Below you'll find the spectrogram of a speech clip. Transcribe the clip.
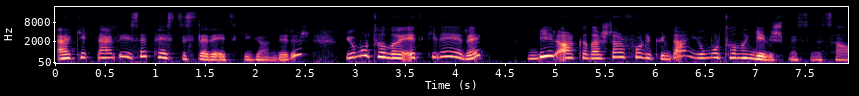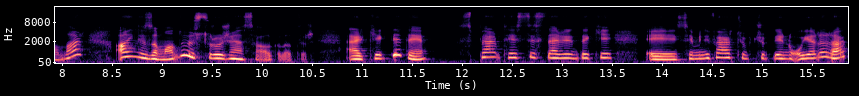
erkeklerde ise testislere etki gönderir. Yumurtalığı etkileyerek bir arkadaşlar folikülden yumurtanın gelişmesini sağlar. Aynı zamanda östrojen salgılatır. Erkekte de sperm testislerdeki e, seminifer tüpçüklerini uyararak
